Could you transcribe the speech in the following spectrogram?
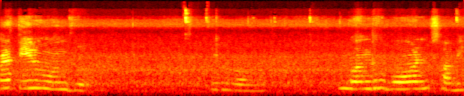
আমরা তিন বন্ধু। বন্ধু। বোন সবই।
